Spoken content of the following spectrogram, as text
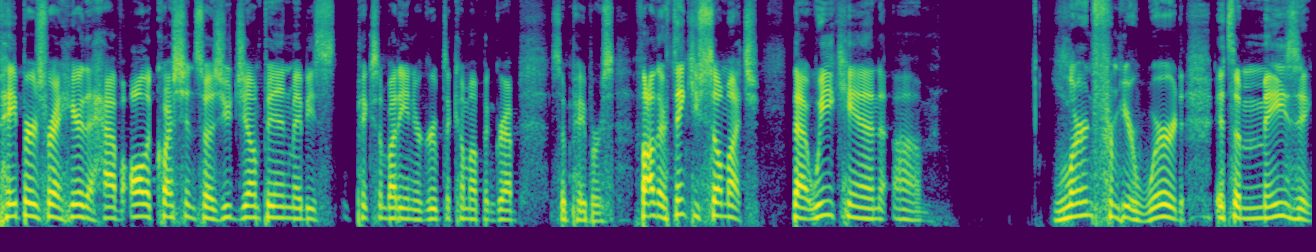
papers right here that have all the questions. So as you jump in, maybe pick somebody in your group to come up and grab some papers. Father, thank you so much that we can um, learn from your word. It's amazing,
